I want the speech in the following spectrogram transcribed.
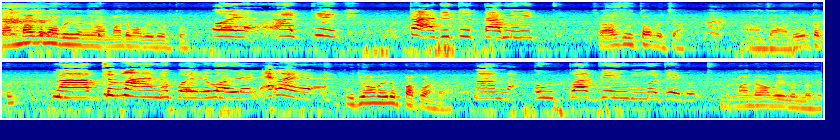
മമ്മാക്ക് മൊബൈൽ എന്തെങ്കിലും മമ്മാന്റെ മൊബൈൽ കൊടുത്തു. ചാർജ് കുത്താൻ വെച്ചാ? ആ ചാർജ് മുള്ളിലെ പുതിയ മൊബൈൽ ഉപ്പാക്ക് വേണ്ടേ? ഉമ്മാന്റെ മൊബൈൽ ഉള്ളത്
